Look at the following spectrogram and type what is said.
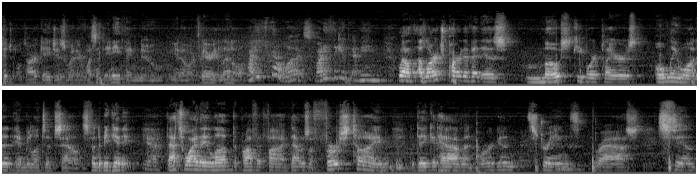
digital dark ages where there wasn't anything new, you know, or very little. Why do you think that was? Why do you think it? I mean, Well, a large part of it is most keyboard players only wanted emulative sounds from the beginning. yeah. That's why they loved the Prophet 5. That was the first time that they could have an organ, strings, brass, synth,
